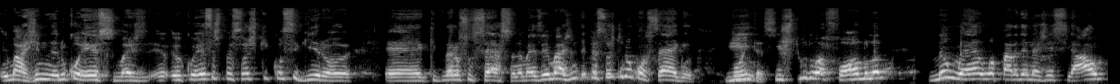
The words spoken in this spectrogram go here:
imagino, eu não conheço, mas eu, eu conheço as pessoas que conseguiram, é, que tiveram sucesso, né? Mas eu imagino que tem pessoas que não conseguem. Muitas. Estudam a fórmula, não é uma parada emergencial,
